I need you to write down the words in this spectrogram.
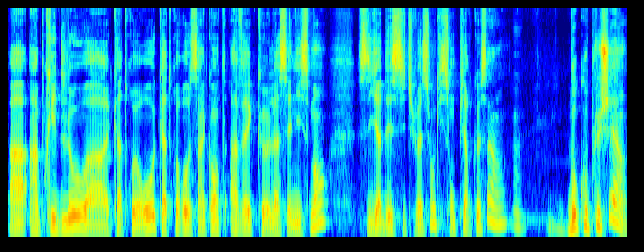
à un prix de l'eau à 4 euros, 4,50 euros avec euh, l'assainissement, il y a des situations qui sont pires que ça. hein. Beaucoup plus cher.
